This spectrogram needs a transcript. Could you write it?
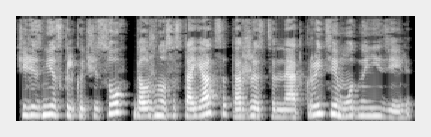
Через несколько часов должно состояться торжественное открытие модной недели.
